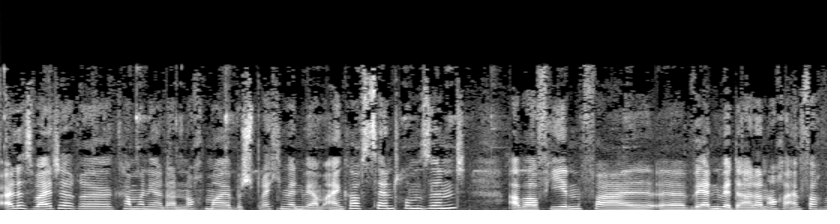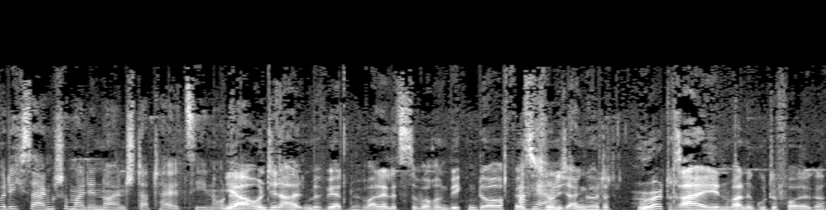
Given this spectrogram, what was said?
alles Weitere kann man ja dann nochmal besprechen, wenn wir am Einkaufszentrum sind. Aber auf jeden Fall äh, werden wir da dann auch einfach, würde ich sagen, schon mal den neuen Stadtteil ziehen, oder? Ja, und den alten bewerten. Wir waren ja letzte Woche in Bickendorf. Wer es sich ja. noch nicht angehört hat, hört rein. War eine gute Folge.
